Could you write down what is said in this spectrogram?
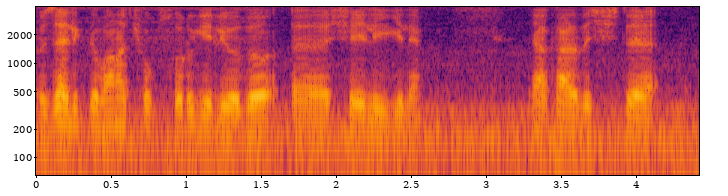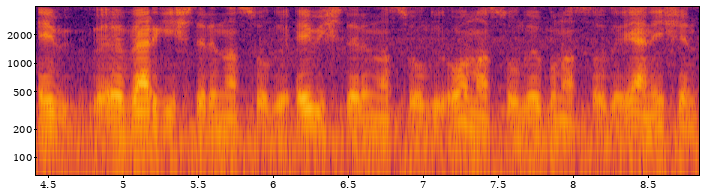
Özellikle bana çok soru geliyordu e, şeyle ilgili. Ya kardeş işte ev e, vergi işleri nasıl oluyor? Ev işleri nasıl oluyor? O nasıl oluyor? Bu nasıl oluyor? Yani işin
